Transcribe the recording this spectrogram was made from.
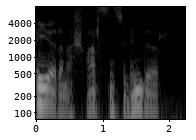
eher schwarzen Zylinder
